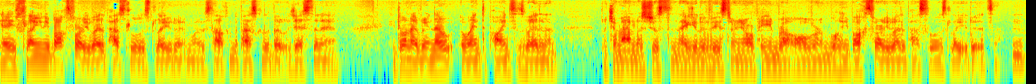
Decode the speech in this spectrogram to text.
yeah, he's flying. He boxed very well. Pascal was delighted with him. I was talking to Pascal about it yesterday, and he done everything. Now I went to points as well, and but your man was just a negative Eastern European brought over and but he boxed very well. Pascal was delighted with it. So. Mm.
